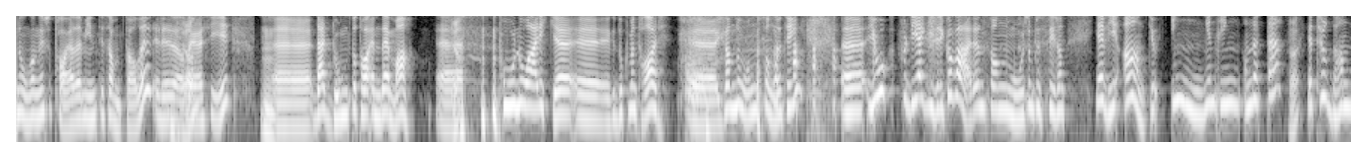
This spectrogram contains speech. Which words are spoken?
Noen ganger så tar jeg dem inn til samtaler, eller altså Ja. jeg sier eh, Det er dumt å ta MDMA. Eh, porno er ikke eh, dokumentar. Ikke sant? Noen sånne ting. Jo, fordi jeg gidder ikke å være en sånn mor som plutselig sier sånn Ja, vi ante jo ingenting om dette. Jeg trodde han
